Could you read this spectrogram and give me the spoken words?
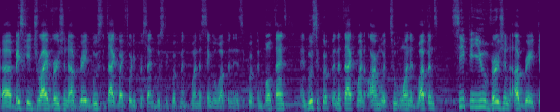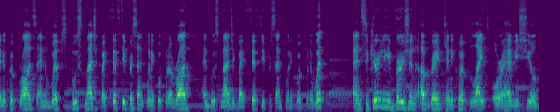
Uh, basically, drive version upgrade, boost attack by 40%, boost equipment when a single weapon is equipped in both ends, and boost equipment attack when armed with two wanted weapons. CPU version upgrade can equip rods and whips, boost magic by 50% when equipped with a rod, and boost magic by 50% when equipped with a whip. And security version upgrade can equip light or heavy shield,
